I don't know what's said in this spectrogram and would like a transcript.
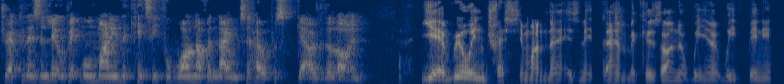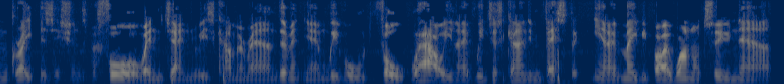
do you reckon there's a little bit more money in the kitty for one other name to help us get over the line? Yeah, real interesting one that, isn't it, Dan? Because I know you know we've been in great positions before when January's come around, haven't you? And we've all thought, wow, you know, if we just go and invest, you know, maybe buy one or two now,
